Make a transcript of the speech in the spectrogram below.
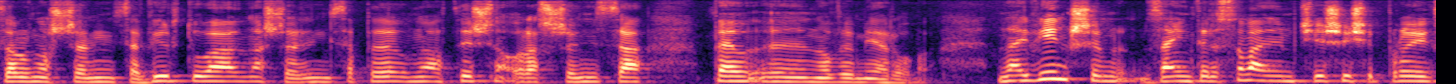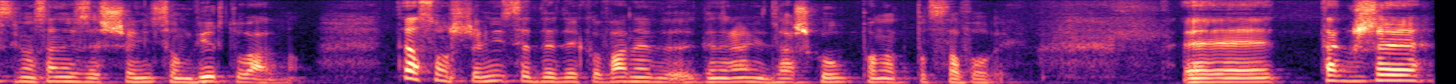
zarówno strzelnica wirtualna, strzelnica pneumatyczna oraz strzelnica pełnowymiarowa. Największym zainteresowaniem cieszy się projekt związany ze strzelnicą wirtualną. To są strzelnice dedykowane generalnie dla szkół ponadpodstawowych. E, Także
